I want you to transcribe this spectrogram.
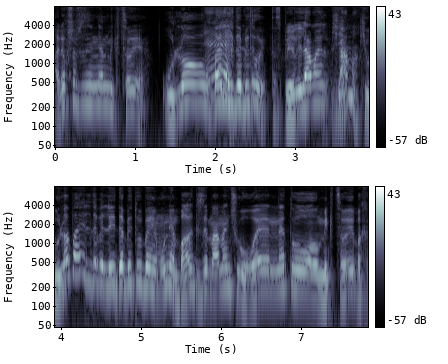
אני חושב שזה עניין מקצועי. הוא לא איך? בא לידי ביטוי. תסביר לי למה. כי- למה? כי הוא לא בא לידי, לידי ביטוי באימונים, ברק זה מאמן שהוא רואה נטו מקצועי בח,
